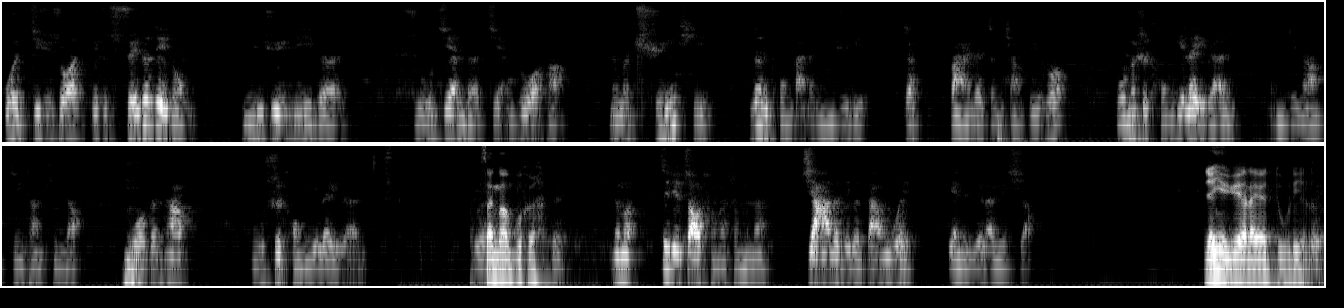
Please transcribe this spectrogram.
我继续说，就是随着这种凝聚力的逐渐的减弱哈，那么群体认同感的凝聚力在反而在增强。比如说，我们是同一类人，我们经常经常听到，嗯我跟他不是同一类人，对三观不合。对，那么这就造成了什么呢？家的这个单位变得越来越小。人也越来越独立了。对，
